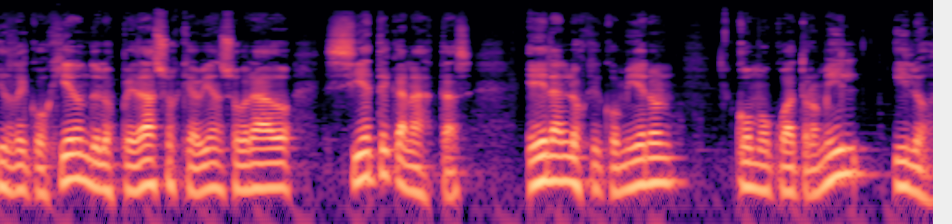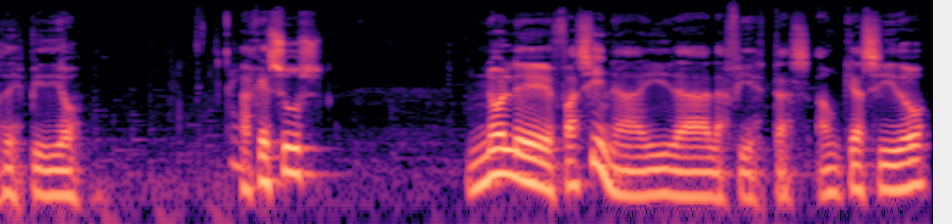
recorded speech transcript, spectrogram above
y recogieron de los pedazos que habían sobrado siete canastas, eran los que comieron como cuatro mil, y los despidió. A Jesús no le fascina ir a las fiestas, aunque ha sido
